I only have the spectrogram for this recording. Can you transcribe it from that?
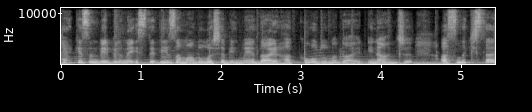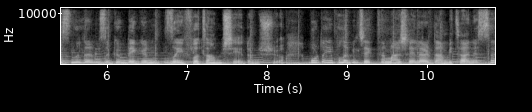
Herkesin birbirine istediği zamanda ulaşabilmeye dair hakkı olduğuna dair inancı aslında kişisel sınırlarımızı gün be gün zayıflatan bir şeye dönüşüyor. Burada yapılabilecek temel şeylerden bir tanesi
